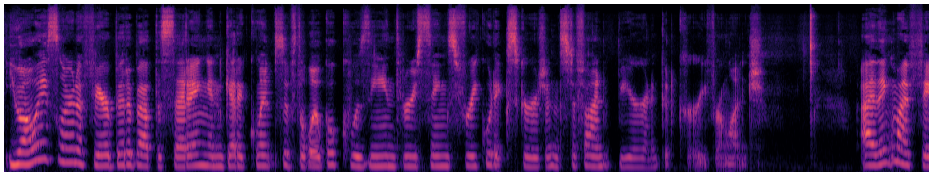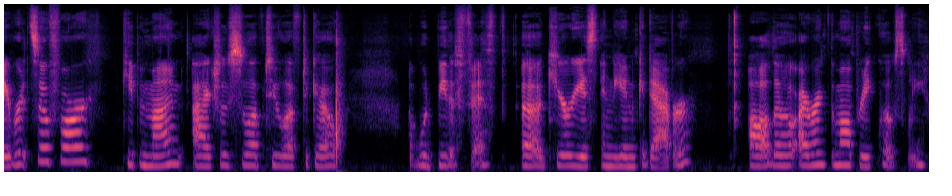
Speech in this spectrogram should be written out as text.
You always learn a fair bit about the setting and get a glimpse of the local cuisine through Singh's frequent excursions to find beer and a good curry for lunch. I think my favorite so far, keep in mind, I actually still have two left to go, would be the fifth, A Curious Indian Cadaver, although I rank them all pretty closely.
